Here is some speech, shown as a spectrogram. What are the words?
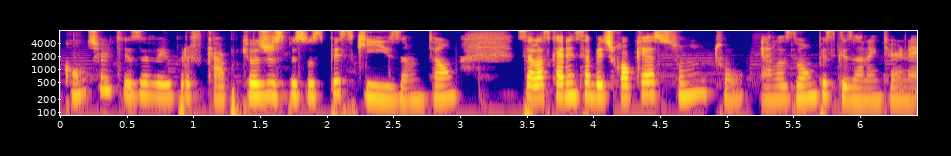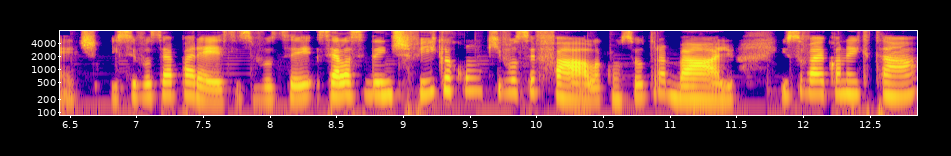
com certeza veio pra ficar, porque hoje as pessoas pesquisam. Então, se elas querem saber de qualquer assunto, elas vão pesquisar na internet. E se você aparece, se você, se ela se identifica com o que você fala, com o seu trabalho, isso vai conectar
